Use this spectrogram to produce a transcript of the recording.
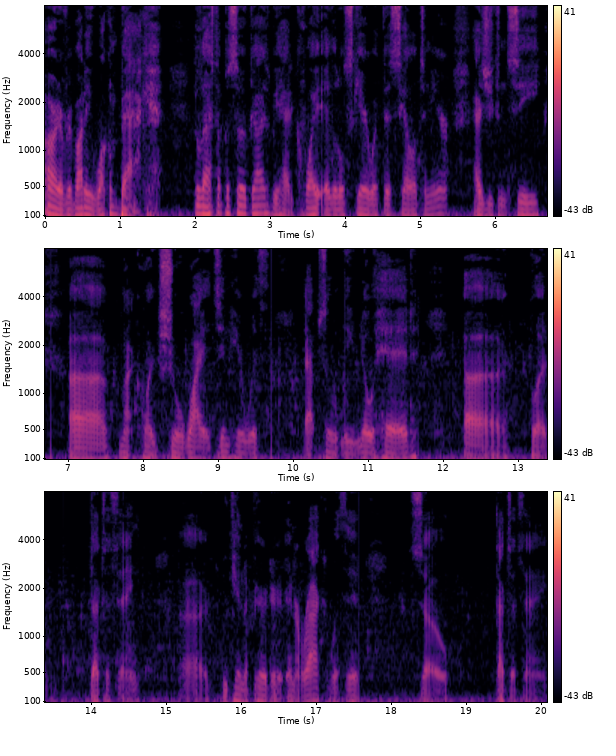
Alright everybody, welcome back. The last episode, guys, we had quite a little scare with this skeleton here. As you can see, uh, not quite sure why it's in here with absolutely no head, uh, but that's a thing. Uh, we can't appear to interact with it, so that's a thing.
